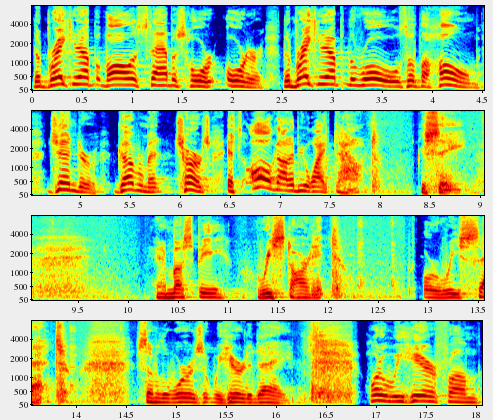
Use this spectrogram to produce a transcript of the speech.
The breaking up of all established order, the breaking up of the roles of the home, gender, government, church, it's all got to be wiped out, you see and it must be restarted or reset. Some of the words that we hear today. What do we hear from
